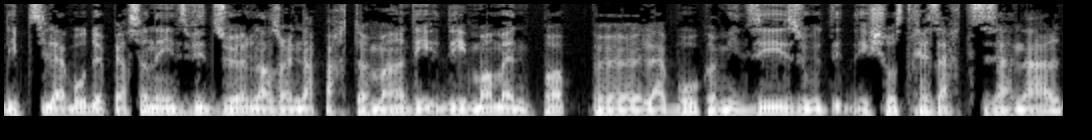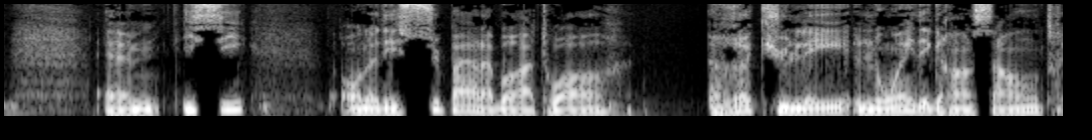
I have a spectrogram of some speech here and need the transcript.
des petits labos de personnes individuelles dans un appartement, des, des mom and pop euh, labos comme ils disent, ou des, choses très artisanales. Euh, ici, on a des super laboratoires reculés, loin des grands centres,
